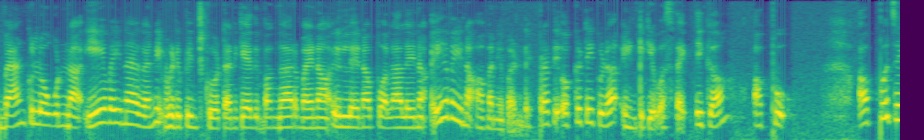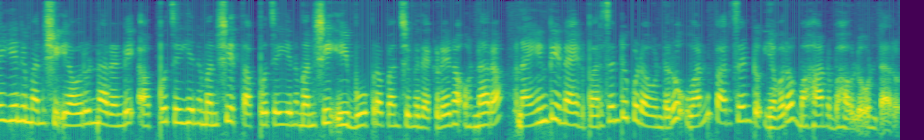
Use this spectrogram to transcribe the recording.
బ్యాంకులో ఉన్న ఏవైనా కానీ విడిపించుకోవటానికి అది బంగారమైనా ఇల్లైనా పొలాలైనా ఏవైనా అవనివ్వండి. ప్రతి ఒక్కటి కూడా ఇంటికి వస్తాయి. ఇక అప్పు. అప్పు చెయ్యని మనిషి ఎవరున్నారండి? అప్పు చెయ్యని మనిషి తప్పు చెయ్యని మనిషి ఈ భూప్రపంచం మీద ఎక్కడైనా ఉన్నారా? నైంటీ నైన్ పర్సెంట్ కూడా ఉండరు. వన్ పర్సెంట్ ఎవరో మహానుభావులు ఉంటారు.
